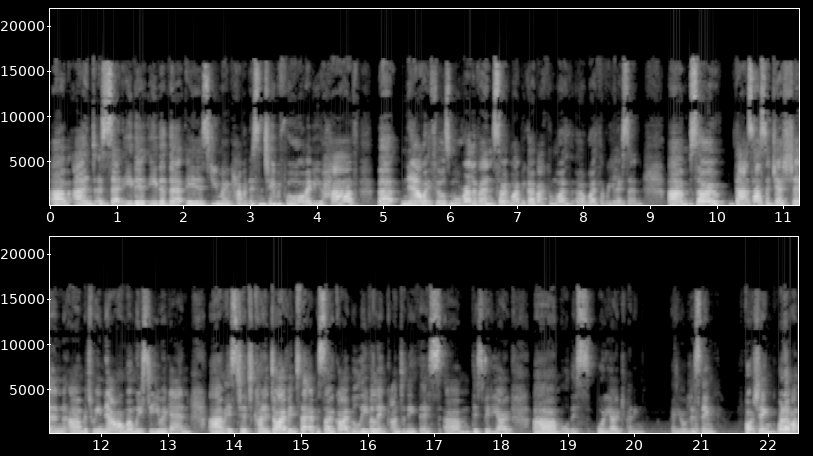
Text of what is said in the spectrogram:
Um, and as I said, either either that is you maybe haven't listened to before, or maybe you have, but now it feels more relevant. So it might be go back and worth uh, worth a re-listen. Um, so that's our suggestion um, between now and when we see you again um, is to, to kind of dive into that episode guide. We'll leave a link underneath this um, this video um, or this audio, depending where you're listening watching, whatever.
